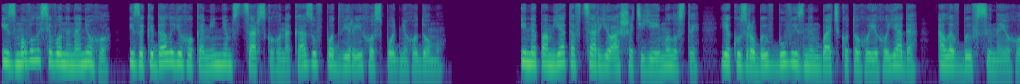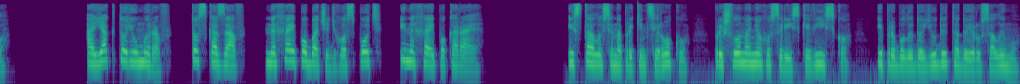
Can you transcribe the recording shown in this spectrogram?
І змовилися вони на нього, і закидали його камінням з царського наказу в подвір'ї Господнього дому. І не пам'ятав цар Йоаша тієї милости, яку зробив був із ним батько того його яда, але вбив сина його. А як той умирав, то сказав Нехай побачить Господь, і нехай покарає. І сталося наприкінці року прийшло на нього сирійське військо, і прибули до Юди та до Єрусалиму,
